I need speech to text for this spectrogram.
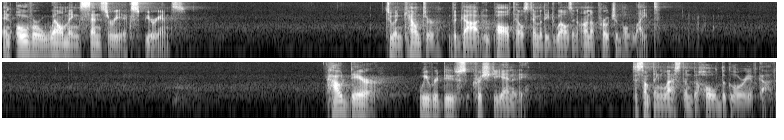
an overwhelming sensory experience to encounter the God who Paul tells Timothy dwells in unapproachable light. How dare we reduce Christianity to something less than behold the glory of God?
